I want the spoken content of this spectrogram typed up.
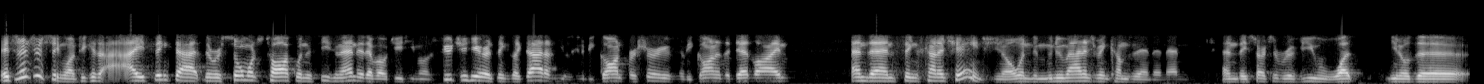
it's an interesting one because I think that there was so much talk when the season ended about JT Miller's future here and things like that, and he was going to be gone for sure. He was going to be gone at the deadline, and then things kind of changed. You know, when the new management comes in, and then and they start to review what you know the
